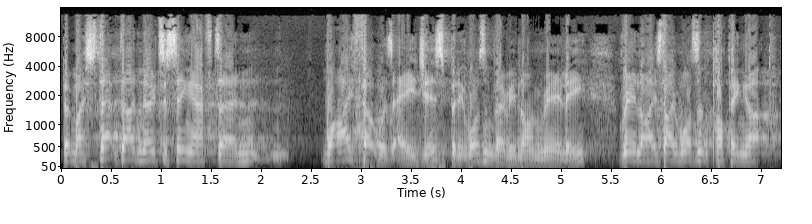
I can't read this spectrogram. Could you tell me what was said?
But my stepdad, noticing after what I felt was ages, but it wasn't very long really, realized I wasn't popping up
